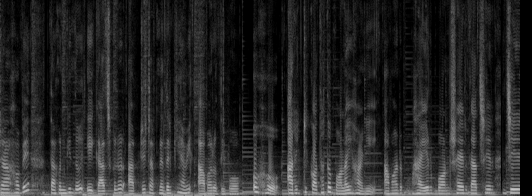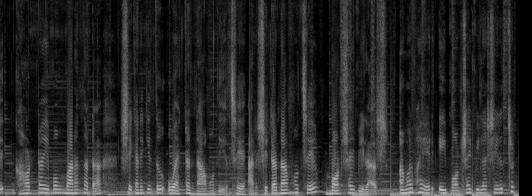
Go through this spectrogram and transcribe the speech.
যাওয়া হবে, তখন কিন্তু এই গাছগুলোর আপডেট আপনাদেরকে আমি আবারও দিব। ওহো, আরেকটি কথা তো বলাই হয়নি। আমার ভাইয়ের বনসাইয়ের গাছের যে ঘরটা এবং বারান্দাটা, সেখানে কিন্তু ও একটা নামও দিয়েছে, আর সেটার নাম হচ্ছে বনসাই বিলাস। আমার ভাইয়ের এই বনসাই বিলাসের ছোট্ট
